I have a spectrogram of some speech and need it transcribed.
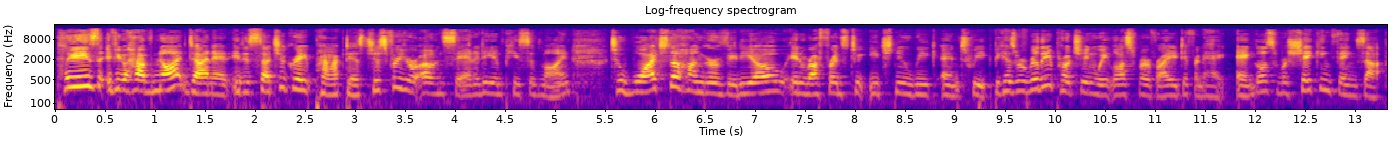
Please, if you have not done it, it is such a great practice just for your own sanity and peace of mind to watch the hunger video in reference to each new week and tweak because we're really approaching weight loss from a variety of different ha- angles. We're shaking things up,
